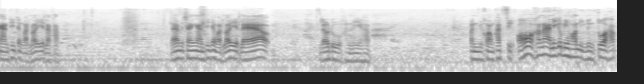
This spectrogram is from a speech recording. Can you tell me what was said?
งานที่จังหวัดร้อยเอ็ดแล้วครับย้ายมาใช้งานที่จังหวัดร้อยเอ็ดแล้ว แล้วดูคันนี้ครับ มันมีความคลาสสิกอ๋อข้างหน้านี้ก็มีฮอนอีกหนึ่งตัวครับ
